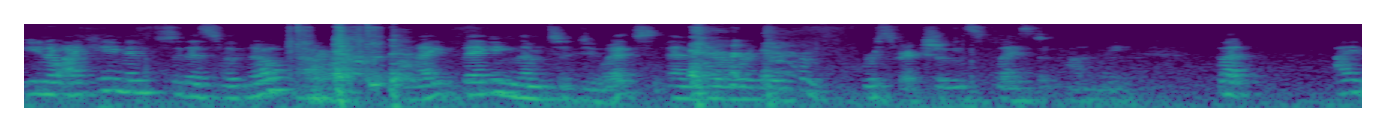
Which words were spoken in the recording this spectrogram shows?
you know, I came into this with no power, right? Begging them to do it, and there were the restrictions placed upon me. But I,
